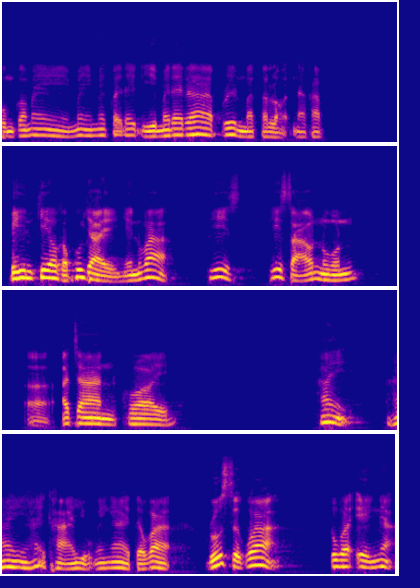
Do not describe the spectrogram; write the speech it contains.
ผมก็ไม่ไม่ไม่ค่อยได้ดี ไม่ได้ราบรื่นมาตลอดนะครับ ปีนเกลียวกับผู้ใหญ่ เห็นว่าพี่พี่สาวหนุนอาจารย์คอยให้ให้ให้ทายอยู่ง่าย ๆ แต่ว่ารู้สึกว่าตัวเองเนี่ย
